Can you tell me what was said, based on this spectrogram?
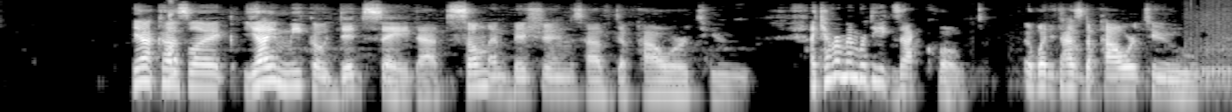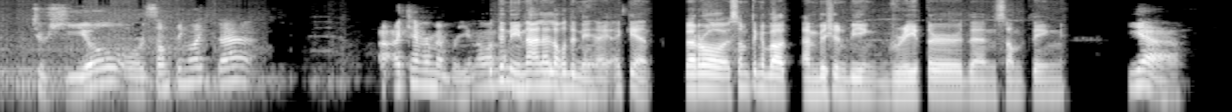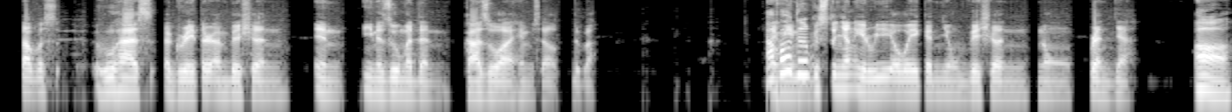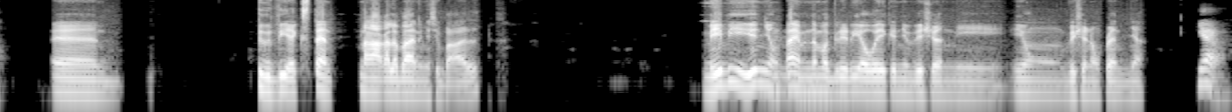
Yeah, because, like, Yai Miko did say that some ambitions have the power to. I can't remember the exact quote, uh, but it has the power to to heal or something like that. I, I can't remember, you know? Ako din I'm eh, naalala ko din eh. I, I can't. Pero something about ambition being greater than something. Yeah. Tapos, who has a greater ambition in Inazuma than Kazuha himself, di ba? I Ako mean, dun, gusto niyang i-reawaken yung vision nung friend niya. ah, And to the extent nakakalabanan niya si Baal, maybe yun yung time na Hmm. magre-reawaken yung vision ni yung vision ng friend niya. Yeah.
